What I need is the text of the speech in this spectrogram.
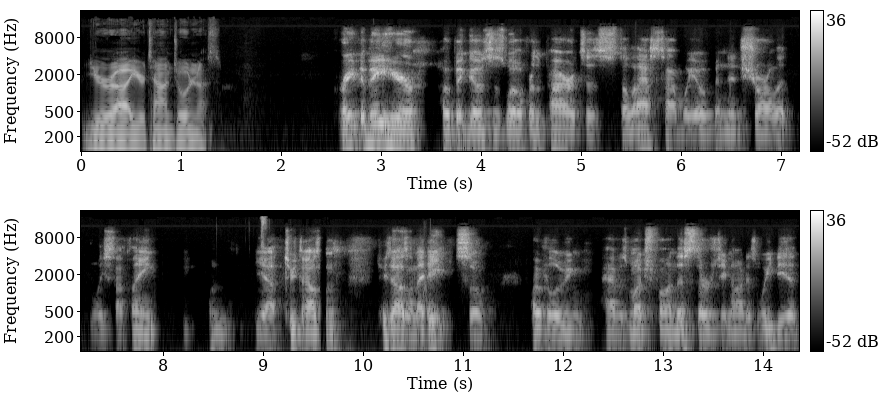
your uh, your time joining us. Great to be here. Hope it goes as well for the Pirates as the last time we opened in Charlotte, at least I think. Yeah, 2000, 2008. So hopefully we can have as much fun this Thursday night as we did.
